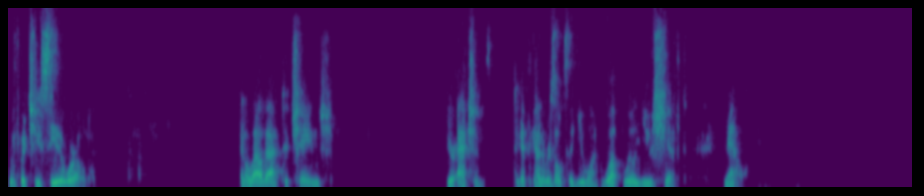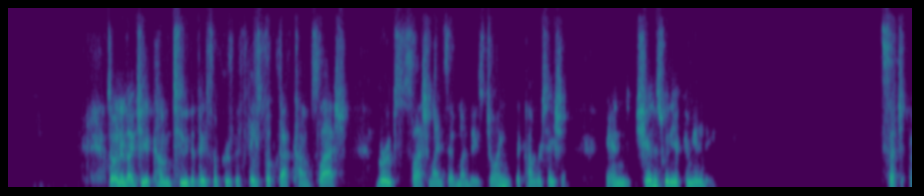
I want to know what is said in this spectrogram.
with which you see the world, and allow that to change your actions to get the kind of results that you want? What will you shift now? So I invite you to come to the Facebook group at facebook.com slash groups slash mindset Mondays. Join the conversation and share this with your community. Such a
